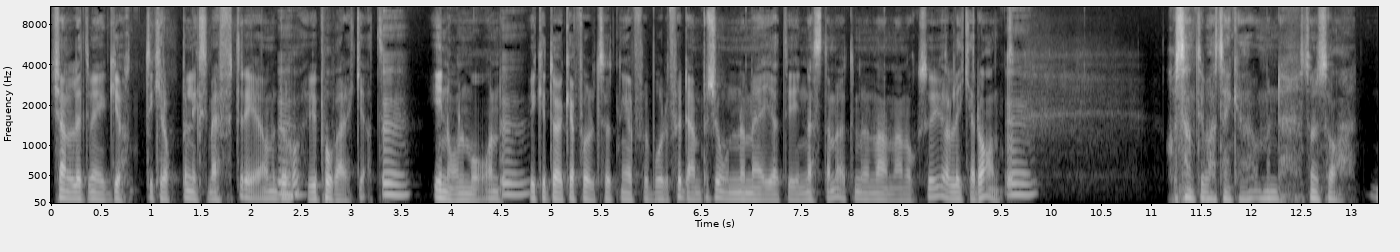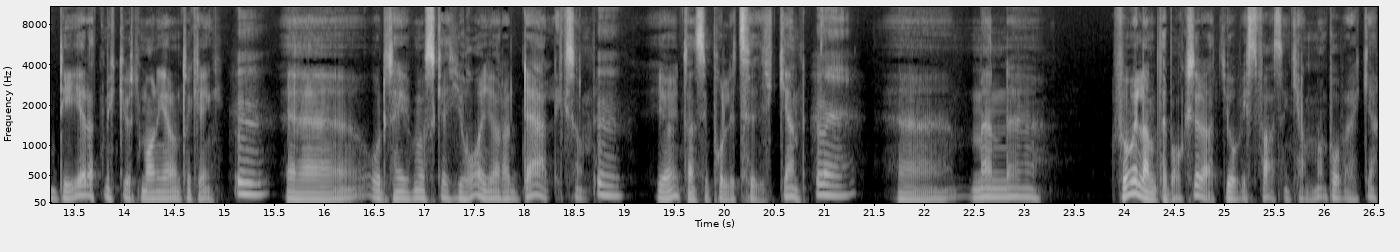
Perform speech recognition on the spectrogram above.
känna lite mer gött i kroppen liksom efter det, men då Mm. har vi påverkat Mm. i någon mån. Mm. Vilket ökar förutsättningar för både för den personen och mig att i nästa möte med någon annan också göra likadant. Mm. Och samtidigt bara tänka, men, som du sa, det är rätt mycket utmaningar runt omkring. Mm. Eh, och då tänker jag, vad ska jag göra där liksom? Mm. Jag är inte ens i politiken. Eh, men eh, får vi landa tillbaka till det att jo visst fasen kan man påverka.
